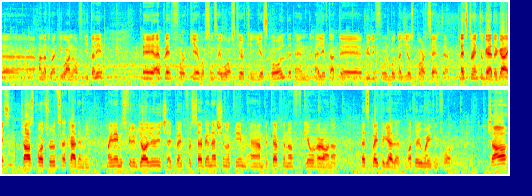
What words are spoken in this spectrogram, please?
uh, under 21 of Italy. Uh, I played for Chievo since I was 13 years old and I lived at the beautiful Bottagio Sports Center. Let's train together guys! Ciao Sports Roots Academy. My name is Filip Djordjevic, I played for Serbia national team and I'm the captain of Chievo Verona. Let's play together. What are you waiting for? Ciao,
